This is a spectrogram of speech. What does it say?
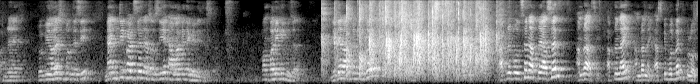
আপনি টু বি বলতেছি নাইনটি পার্সেন্ট অ্যাসোসিয়েট আমাকে দেখে বিজনেস করে কোম্পানি কি বুঝে লিডার আপনি বলছেন আপনি বলছেন, আপনি আছেন, আমরা আছি। আপনি নাই, আমরা নাই। আজকে বলবেন ক্লোজ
